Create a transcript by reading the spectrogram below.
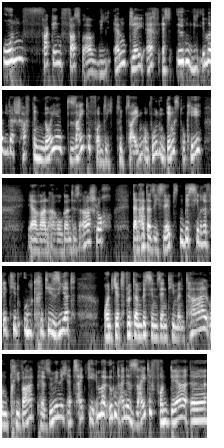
unfucking fassbar, wie MJF es irgendwie immer wieder schafft, eine neue Seite von sich zu zeigen, obwohl du denkst, okay, er war ein arrogantes Arschloch. Dann hat er sich selbst ein bisschen reflektiert und kritisiert. Und jetzt wird er ein bisschen sentimental und privat, persönlich. Er zeigt dir immer irgendeine Seite, von der, äh,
